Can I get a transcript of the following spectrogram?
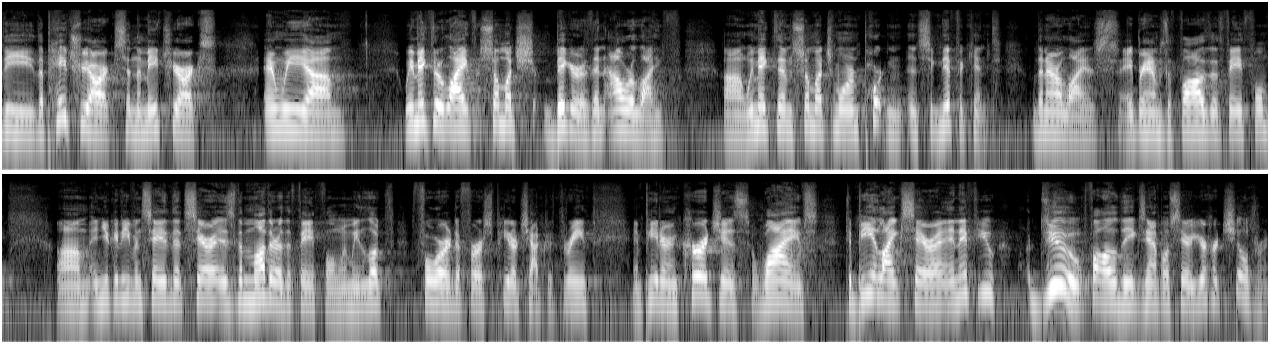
the, the patriarchs and the matriarchs, and we, um, we make their life so much bigger than our life. Uh, we make them so much more important and significant than our lives. Abraham's the father of the faithful, um, and you could even say that Sarah is the mother of the faithful. When we looked forward to 1 Peter chapter 3, and Peter encourages wives to be like Sarah, and if you do follow the example of Sarah, you're her children,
